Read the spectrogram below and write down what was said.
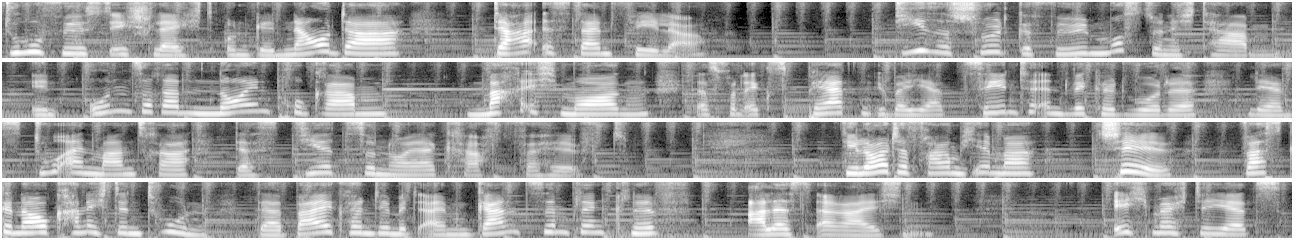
du fühlst dich schlecht. Und genau da, da ist dein Fehler. Dieses Schuldgefühl musst du nicht haben. In unserem neuen Programm Mach ich morgen, das von Experten über Jahrzehnte entwickelt wurde, lernst du ein Mantra, das dir zu neuer Kraft verhilft. Die Leute fragen mich immer, chill, was genau kann ich denn tun? Dabei könnt ihr mit einem ganz simplen Kniff alles erreichen. Ich möchte jetzt,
